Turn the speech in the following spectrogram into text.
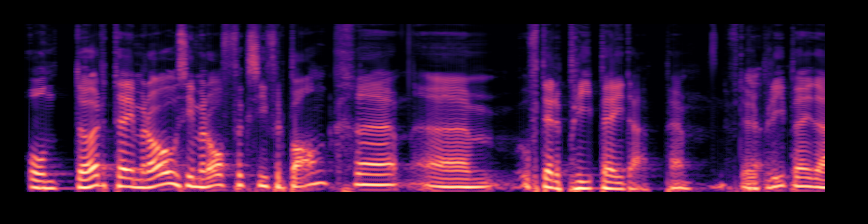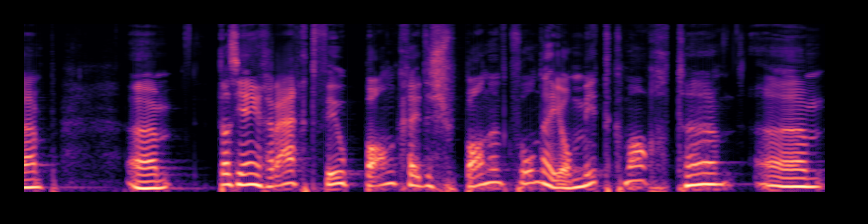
und dort haben wir auch, sind wir offen für Banken ähm, auf dieser Prepaid-App. Auf dieser Ja. Prepaid-App. Ähm, da sind eigentlich recht viele Banken das spannend gefunden, haben auch mitgemacht. Ähm,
